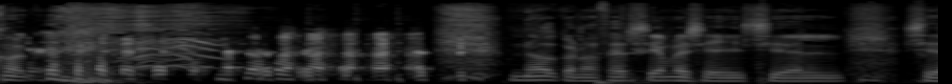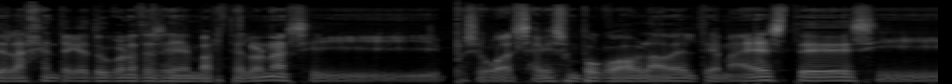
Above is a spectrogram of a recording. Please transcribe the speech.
con- no, conocer siempre si, si, del- si de la gente que tú conoces ahí en Barcelona, si pues igual si habéis un poco hablado del tema este, si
